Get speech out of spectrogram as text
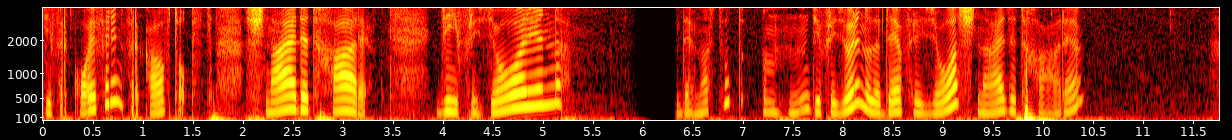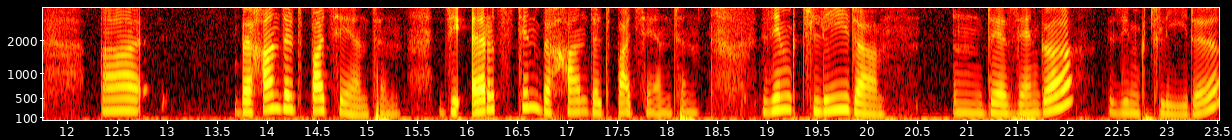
Die Verkäuferin verkauft Obst. Schneidet Haare. Die Friseurin. Де в нас тут? Угу. Die Friseurin oder der Friseur schneidet Haare. Äh, behandelt Patienten. Die Ärztin behandelt Patienten. Singt Lieder. Mm, Der Sänger singt Lieder.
